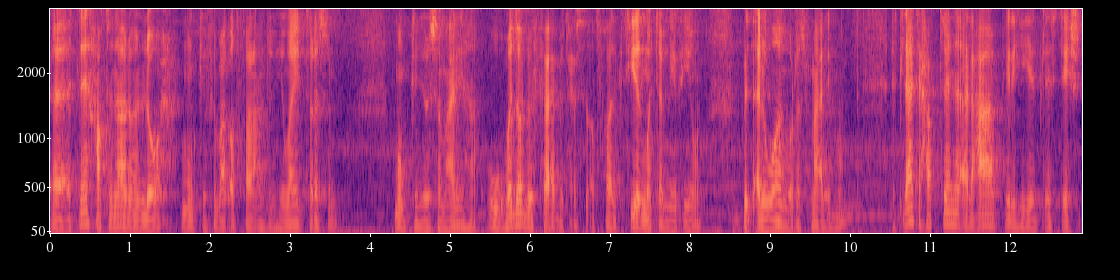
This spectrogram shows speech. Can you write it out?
اثنين حطينا لهم لوح ممكن في بعض الأطفال عندهم هواية رسم ممكن يرسم عليها وهدول بالفعل بتحس الأطفال كثير مهتمين فيهم بالألوان والرسم عليهم. ثلاثة حطينا ألعاب اللي هي ال PlayStation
